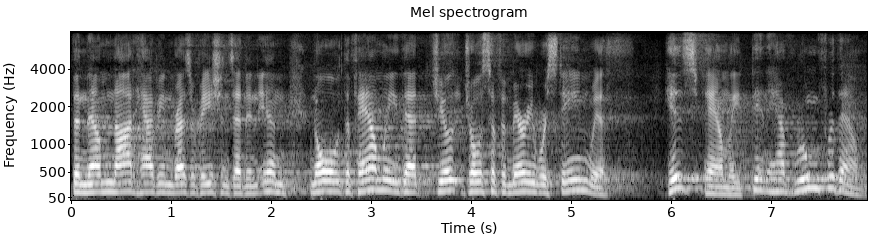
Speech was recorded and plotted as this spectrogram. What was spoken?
than them not having reservations at an inn. No, the family that jo- Joseph and Mary were staying with, his family, didn't have room for them.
